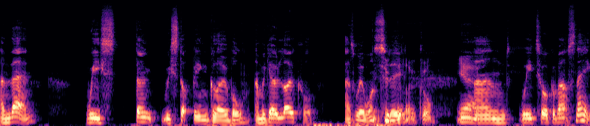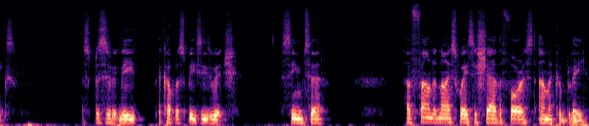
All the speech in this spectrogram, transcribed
And then we don't we stop being global and we go local as we want Super to do, local. Yeah. and we talk about snakes, specifically a couple of species which seem to have found a nice way to share the forest amicably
